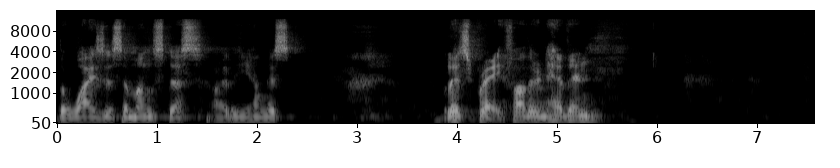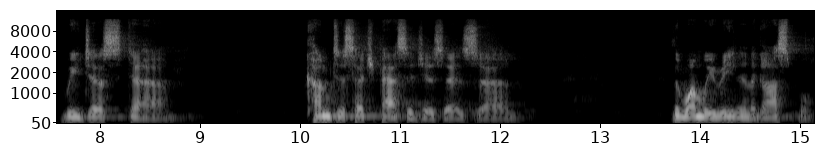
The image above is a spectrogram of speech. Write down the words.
the wisest amongst us are the youngest? Let's pray. Father in heaven, we just uh, come to such passages as uh, the one we read in the gospel.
